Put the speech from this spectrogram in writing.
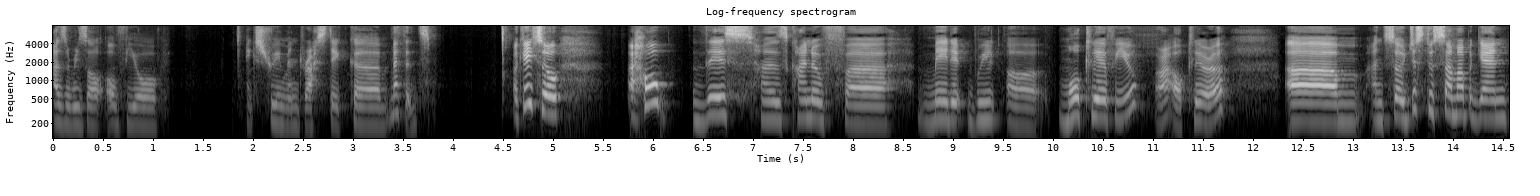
as a result of your extreme and drastic uh, methods. Okay, so I hope this has kind of uh, made it uh, more clear for you, all right, or clearer. Um, and so just to sum up again,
